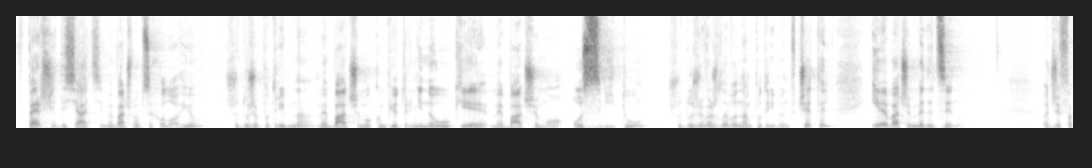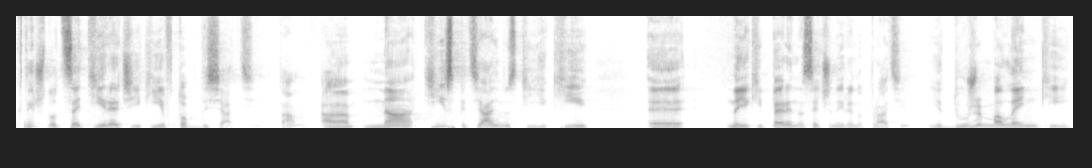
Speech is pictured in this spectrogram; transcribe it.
в першій десятці ми бачимо психологію, що дуже потрібно. Ми бачимо комп'ютерні науки, ми бачимо освіту, що дуже важливо, нам потрібен вчитель, і ми бачимо медицину. Отже, фактично, це ті речі, які є в топ-10. Та? А на ті спеціальності, які, е, на які перенасичений ринок праці, є дуже маленький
